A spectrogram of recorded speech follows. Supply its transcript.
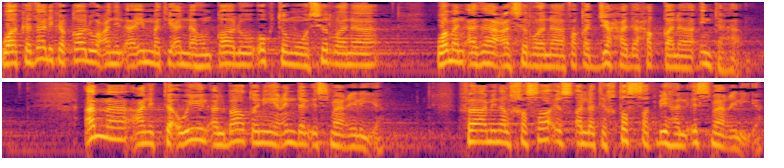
وكذلك قالوا عن الأئمة أنهم قالوا اكتموا سرنا ومن أذاع سرنا فقد جحد حقنا انتهى. أما عن التأويل الباطني عند الإسماعيلية فمن الخصائص التي اختصت بها الإسماعيلية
